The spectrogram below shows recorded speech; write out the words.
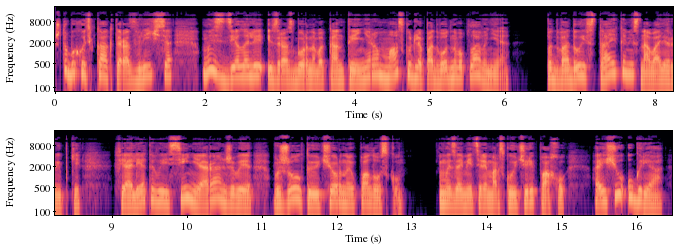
Чтобы хоть как-то развлечься, мы сделали из разборного контейнера маску для подводного плавания. Под водой стайками сновали рыбки, фиолетовые, синие, оранжевые, в желтую и черную полоску. Мы заметили морскую черепаху, а еще угря —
